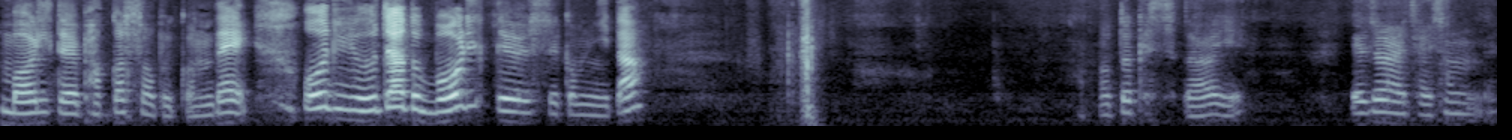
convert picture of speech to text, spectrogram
머리띠를 바꿔 써볼 건데, 우리 유자도 머리띠를 쓸 겁니다. 어떻게 쓰더라, 얘? 예전에 잘 썼는데.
